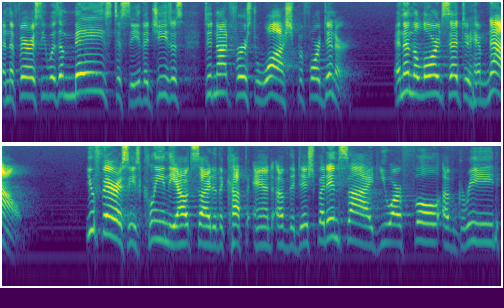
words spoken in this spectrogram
And the Pharisee was amazed to see that Jesus did not first wash before dinner. And then the Lord said to him, Now, you Pharisees clean the outside of the cup and of the dish, but inside you are full of greed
